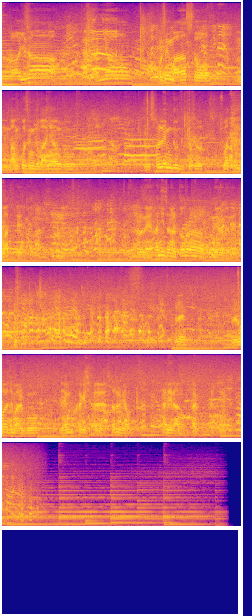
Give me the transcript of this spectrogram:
아 이상아 안녕. 고생 많았어. 음, 마음고생도 많이 하고 설렘도 느껴서 좋았던 것 같아. 그러네 한이상을 떠나보내야 되네. 그래 외로워하지 말고 행복하게 잘 살으렴. 하리랑 아이고 네.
